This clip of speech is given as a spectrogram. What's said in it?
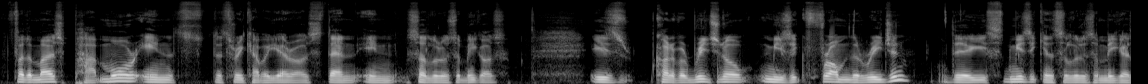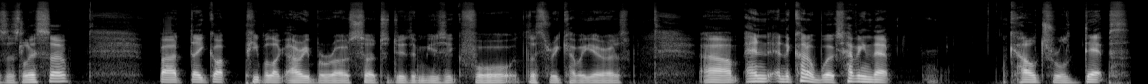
for the most part, more in the Three Caballeros than in Saludos Amigos. Is kind of original music from the region. The music in Saludos Amigos is less so, but they got people like Ary Barroso to do the music for the Three Caballeros, um, and and it kind of works having that cultural depth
